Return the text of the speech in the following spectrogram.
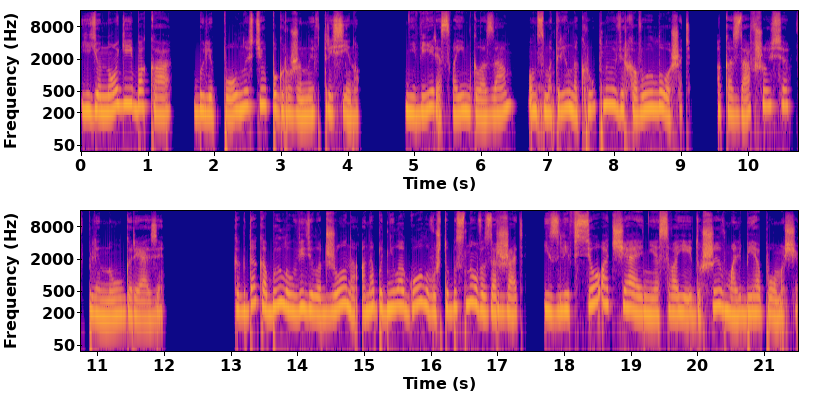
Ее ноги и бока были полностью погружены в трясину. Не веря своим глазам, он смотрел на крупную верховую лошадь, оказавшуюся в плену грязи. Когда кобыла увидела Джона, она подняла голову, чтобы снова заржать, излив все отчаяние своей души в мольбе о помощи.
